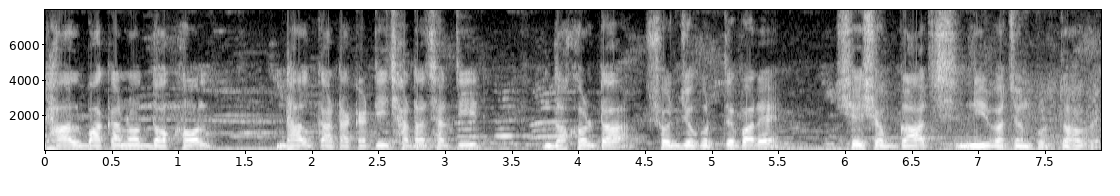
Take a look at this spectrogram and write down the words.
ঢাল বাঁকানোর দখল, ঢাল কাটাকাটি, ছাটাছাটির দখলটা সহ্য করতে পারে সেই সব গাছ নির্বাচন করতে হবে।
